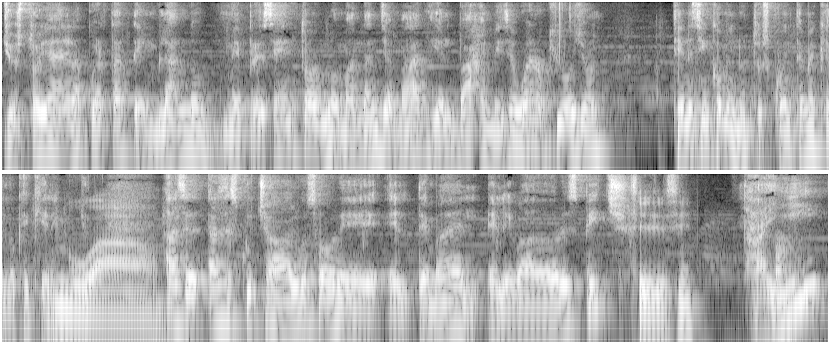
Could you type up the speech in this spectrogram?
Yo estoy en la puerta temblando, me presento, lo mandan llamar y él baja y me dice, bueno, ¿qué hubo, John? Tiene cinco minutos, cuénteme qué es lo que quiere. Wow. ¿Has, ¿Has escuchado algo sobre el tema del elevador speech? Sí, sí, sí. Ahí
